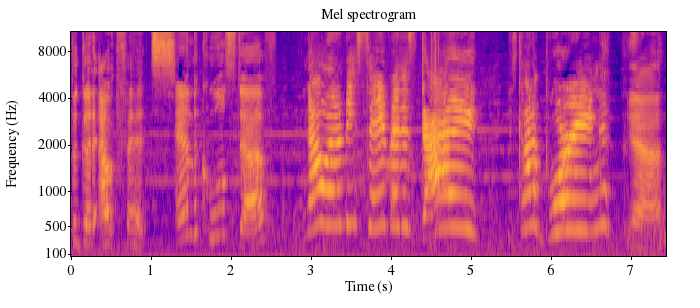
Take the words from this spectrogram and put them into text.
the good outfits. And the cool stuff. Now I would be saved by this guy. He's kind of boring. Yeah.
